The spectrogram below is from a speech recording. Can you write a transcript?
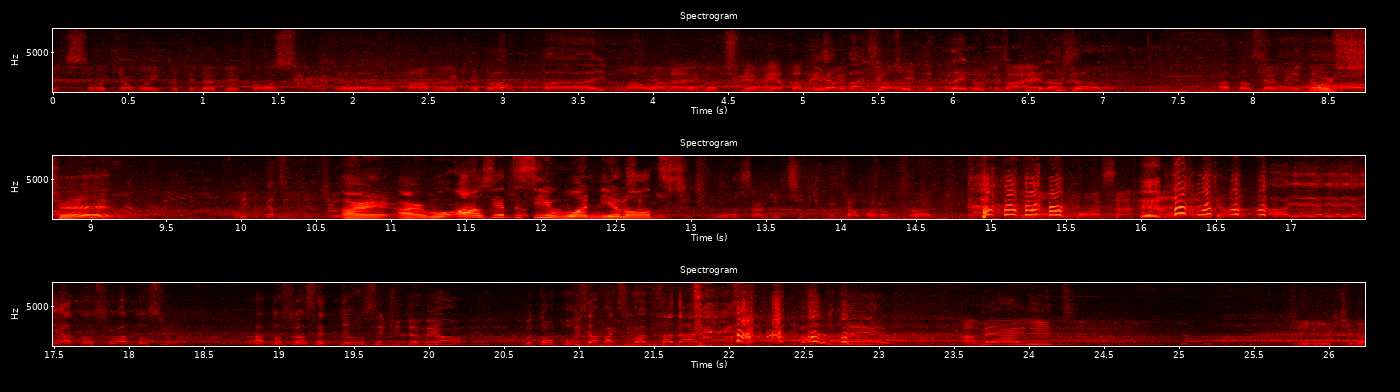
Et qui sera qui est envoyé côté de la défense. Euh, Paranoïa qui est bon. Oh, bah, ils l'ont Bah tué. voilà, ils l'ont tué, mais il n'y a pas de Mais il n'y a ouais, pas donc là, ils l'ont juste Bah tué là. cousin. Attention. Oh, shit. All right, all right. We'll also get to see one neon C'est un C'est ulti qui peut faire mal au crâne. Aïe aïe aïe aïe aïe, attention, attention. Attention à cette néon, c'est du 2v1. Faut temporiser un maximum, ça dalle. Il va tomber. Avec un élite. Qui lui qui va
